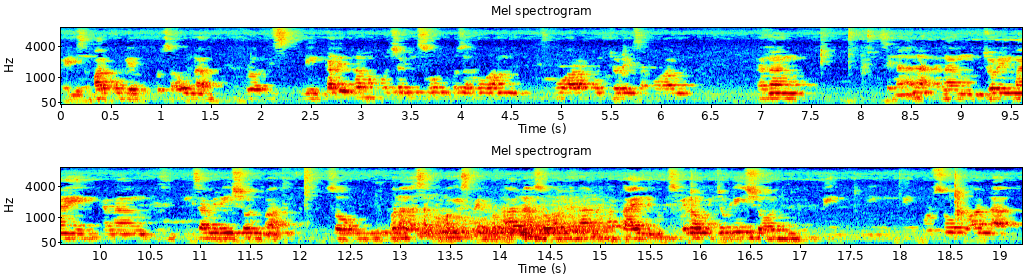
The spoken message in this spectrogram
kay sa marko gyud sa una di kalit naman po siya isuod ko sa kuang kuara ko during sa kuang kanang sinana kanang during my kanang examination ba. So wala na sa ko mag-expect ko ana so ang kanang nga time skill of education ning ning kurso ko ana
